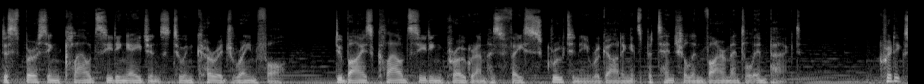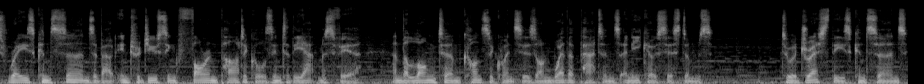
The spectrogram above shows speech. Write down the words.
dispersing cloud seeding agents to encourage rainfall. Dubai's cloud seeding program has faced scrutiny regarding its potential environmental impact critics raise concerns about introducing foreign particles into the atmosphere and the long-term consequences on weather patterns and ecosystems. To address these concerns,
